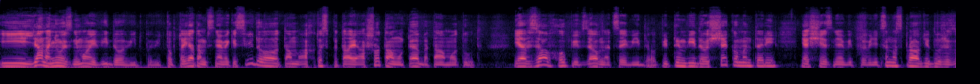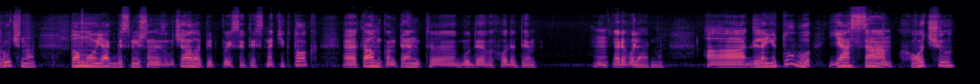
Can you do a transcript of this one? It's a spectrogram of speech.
І я на нього знімаю відео-відповідь. Тобто я там зняв якесь відео, там, а хтось питає, а що там у тебе там отут. Я взяв, хоп, і взяв на це відео. Під тим відео ще коментарі, я ще зняв відповіді. Це насправді дуже зручно. Тому, як би смішно не звучало, підписуйтесь на TikTok, е, там контент е, буде виходити регулярно. А для Ютубу я сам хочу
